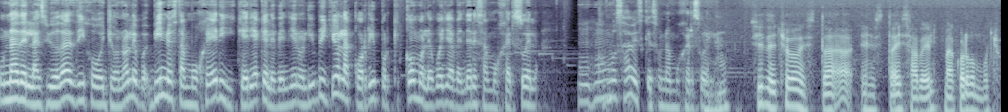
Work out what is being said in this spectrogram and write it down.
una de las viudas dijo, yo no le voy... Vino esta mujer y quería que le vendiera un libro y yo la corrí porque ¿cómo le voy a vender esa mujerzuela? Ujú. ¿Cómo sabes que es una mujerzuela? Ujú. Sí, de hecho está, está Isabel, me acuerdo mucho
